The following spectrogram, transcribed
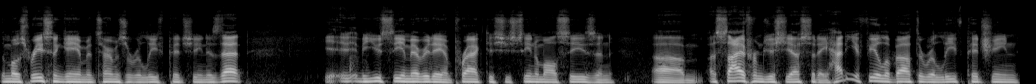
the most recent game in terms of relief pitching. Is that I mean, you see him every day in practice. You've seen him all season. Um, aside from just yesterday, how do you feel about the relief pitching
